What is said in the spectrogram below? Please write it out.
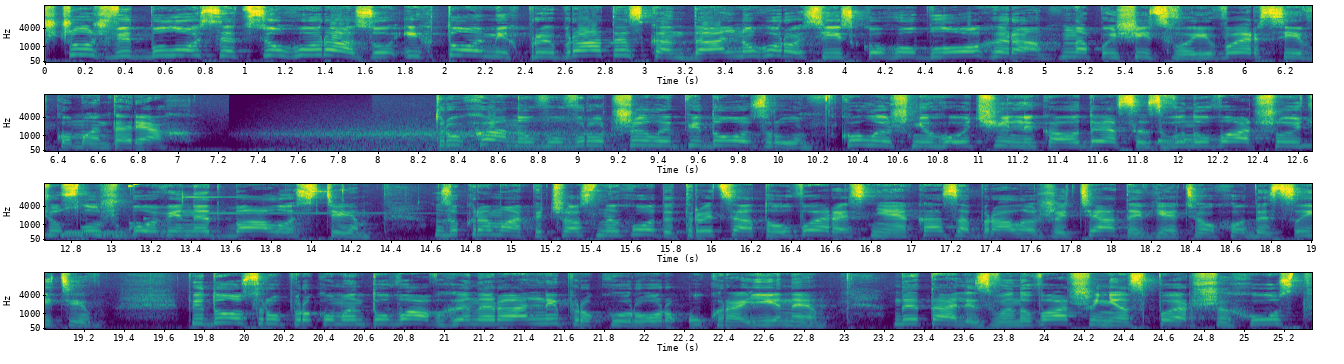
Що ж відбулося цього разу, і хто міг прибрати скандального російського блогера? Напишіть свої версії в коментарях. Труханову вручили підозру. Колишнього очільника Одеси звинувачують у службовій недбалості. Зокрема, під час негоди 30 вересня, яка забрала життя дев'ятьох одеситів. Підозру прокоментував генеральний прокурор України. Деталі звинувачення з перших уст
